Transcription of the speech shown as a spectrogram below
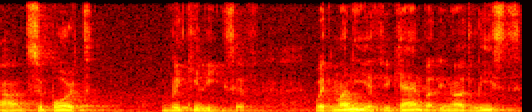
um, support WikiLeaks if with money if you can, but you know at least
